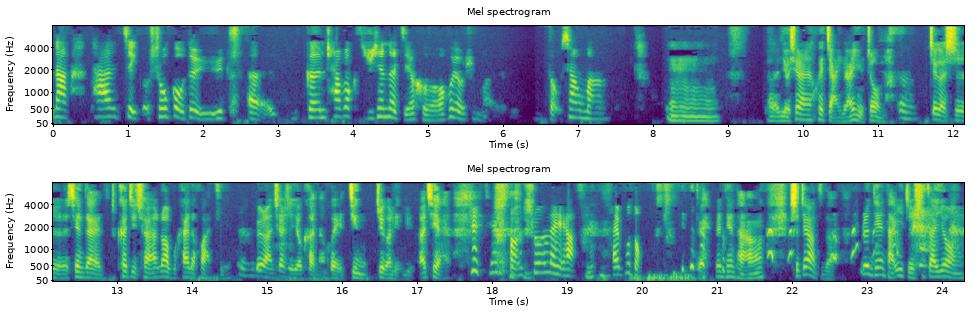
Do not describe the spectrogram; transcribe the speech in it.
那它这个收购对于呃？跟 Xbox 之间的结合会有什么走向吗？嗯，呃，有些人会讲元宇宙嘛，嗯，这个是现在科技圈绕不开的话题。嗯，微软确实有可能会进这个领域，而且任天堂说了呀，还不懂。对，任天堂是这样子的，任天堂一直是在用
